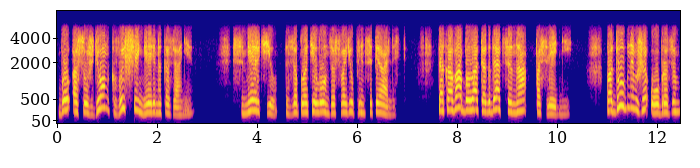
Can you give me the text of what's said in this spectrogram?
был осужден к высшей мере наказания. Смертью заплатил он за свою принципиальность. Такова была тогда цена последней. Подобным же образом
